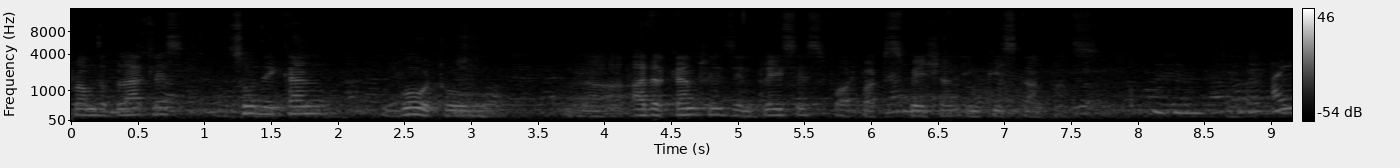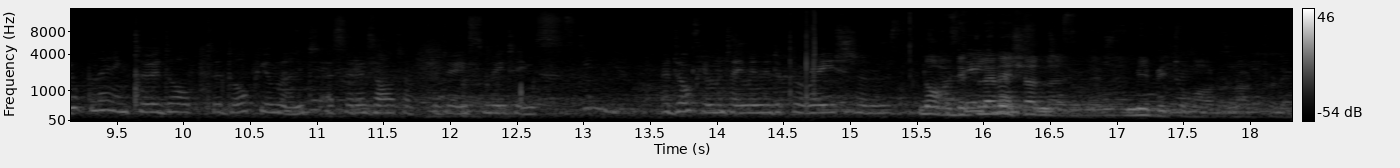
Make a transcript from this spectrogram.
from the blacklist so they can go to uh, other countries and places for participation in peace conference. Are you planning to adopt a document as a result of today's meetings? A document, I mean a declaration? No, a declaration uh, maybe tomorrow, not today.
